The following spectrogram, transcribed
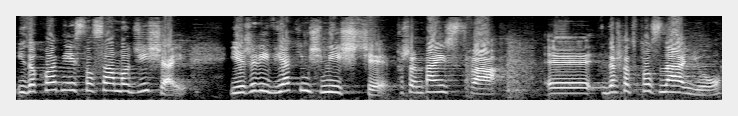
I dokładnie jest to samo dzisiaj. Jeżeli w jakimś mieście, proszę Państwa, e, na przykład w Poznaniu,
